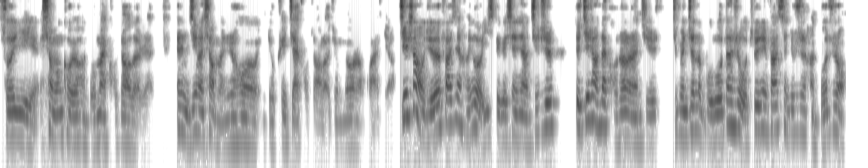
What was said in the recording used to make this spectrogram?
所以校门口有很多卖口罩的人，但是你进了校门之后，你就可以摘口罩了，就没有人管你了。街上我觉得发现很有意思的一个现象，其实对街上戴口罩的人，其实这边真的不多。但是我最近发现，就是很多这种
